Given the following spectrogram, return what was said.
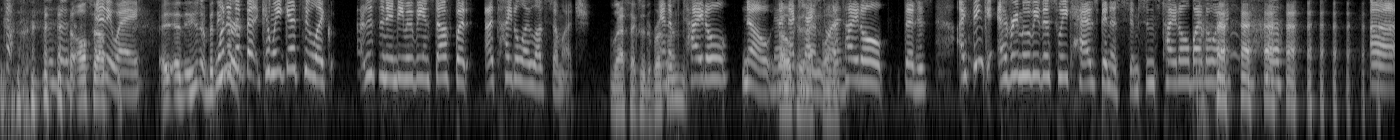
also, Anyway, uh, uh, these are, but these one are of the be- can we get to like this is an indie movie and stuff, but a title I love so much, Last Exit to Brooklyn. and a title no, the No, next, okay, the next one, one. a title that is. I think every movie this week has been a Simpsons title. By the way, uh,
